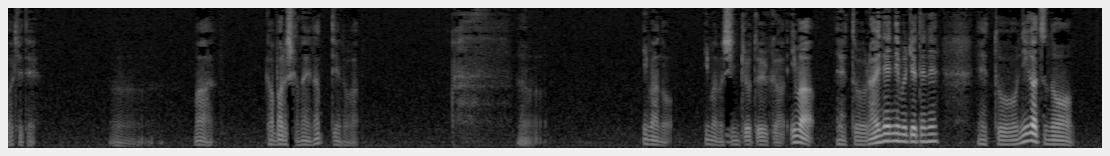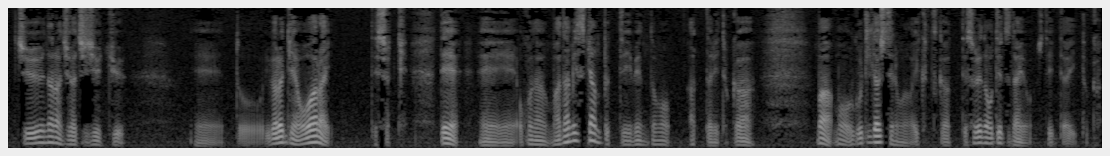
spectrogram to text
わけで、うん、まあ、頑張るしかないなっていうのが、うん、今の、今の心境というか、今、えっ、と、来年に向けてね、えっ、と、2月の17、18、19、えっ、ー、と、茨城県大洗でしたっけ？で、えー、行うマダミスキャンプっていうイベントもあったりとか、まあ、もう動き出してるものがいくつかあって、それのお手伝いをしていたりとか、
